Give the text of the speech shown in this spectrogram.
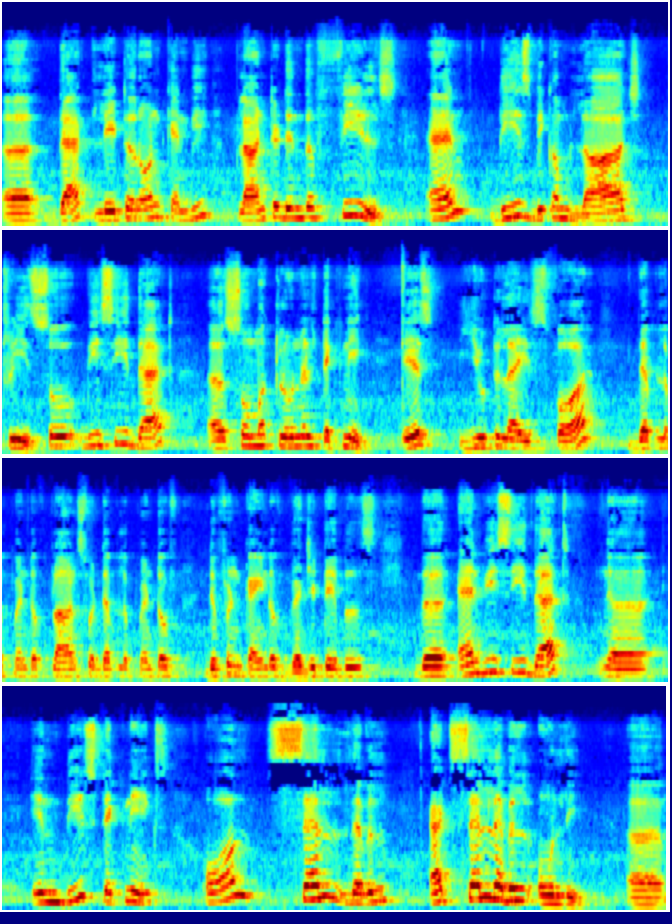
uh, that later on can be planted in the fields. And these become large trees. So we see that uh, soma clonal technique is utilized for development of plants for development of different kind of vegetables. The and we see that uh, in these techniques all cell level at cell level only uh,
